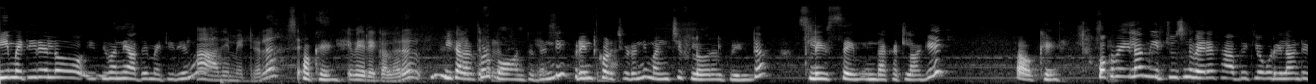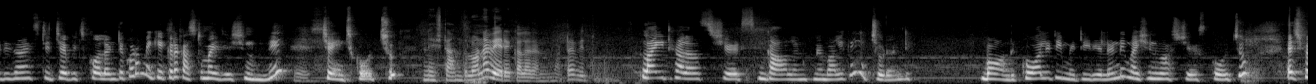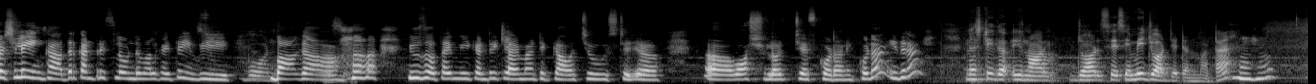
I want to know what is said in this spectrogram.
ఈ మెటీరియల్లో ఇవన్నీ అదే మెటీరియల్? అదే మెటీరియల్. ఓకే. వేరే కలర్. ఈ కలర్ కూడా బాగుంటుందండి. ప్రింట్ కూడా చూడండి మంచి ఫ్లోరల్ ప్రింట్. స్లీవ్స్ సేమ్ ఇందాకట్లాగే. ఓకే. ఒకవేళ మీరు చూసిన వేరే ఫ్యాబ్రిక్లో కూడా ఇలాంటి డిజైన్ స్టిచ్ చేయించుకోవాలంటే కూడా మీకు ఇక్కడ కస్టమైజేషన్ ఉంది. చేయించుకోవచ్చు. నెక్స్ట్ అందులోనే వేరే కలర్ అన్నమాట విత్ లైట్ కలర్స్ షేడ్స్ కావాలనుకునే వాళ్ళకి చూడండి. బాగుంది. క్వాలిటీ మెటీరియల్ అండి మెషిన్ వాష్ చేసుకోవచ్చు. ఎస్పెషల్లీ ఇంకా అదర్ కంట్రీస్లో ఉండే వాళ్ళకైతే ఇవి బాగా యూజ్ అవుతాయి. మీ కంట్రీ క్లైమాటిక్ కావచ్చు వాష్లో చేసుకోవడానికి కూడా. ఇదిరా? నెక్స్ట్ ఇది నార్మల్ జార్జ్ సెమీ జార్జెట్ అనమాట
